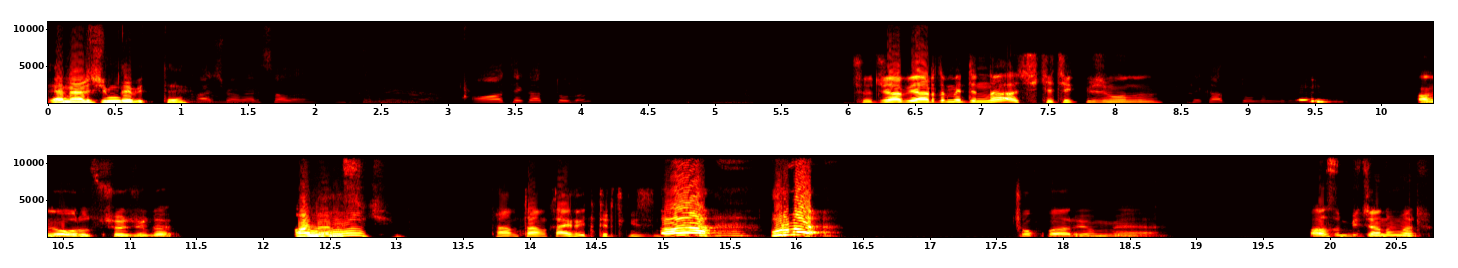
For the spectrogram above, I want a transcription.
Enerjim de bitti. Kaçma Mersal ha. Arkandayım. Aa tek attı oğlum. çocuğa bir yardım edin la sikecek bizim oğlunu. Tek attı oğlum direkt. Kanka orası çocuğuyla. Ananı sikeyim. Tamam tamam kaybettirdik izini. Aa! Vurma! Çok bağırıyorum ya. Ağzım bir canım var.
